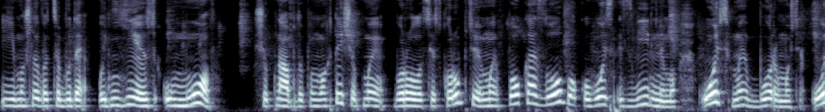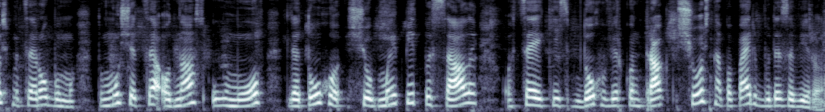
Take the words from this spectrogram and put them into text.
і можливо це буде однією з умов. Щоб нам допомогти, щоб ми боролися з корупцією, ми показово когось звільнимо. Ось ми боремося, ось ми це робимо, тому що це одна з умов для того, щоб ми підписали оцей якийсь договір, контракт, щось на папері буде завірено.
